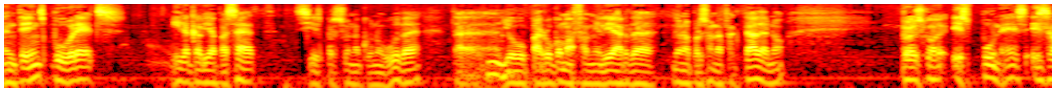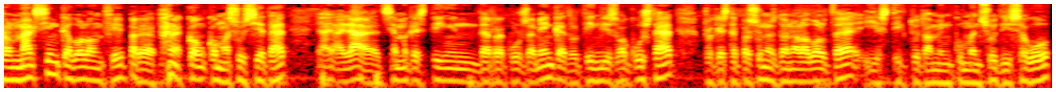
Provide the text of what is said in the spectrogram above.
m'entens? Pobrets, mira què li ha passat, si és persona coneguda, mm. jo parlo com a familiar d'una persona afectada, no? Però és, és punt, eh? és, és el màxim que volen fer per, per, com, com a societat. Allà et sembla que es tinguin de recolzament, que el tinguis al costat, però aquesta persona es dona la volta i estic totalment convençut i segur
